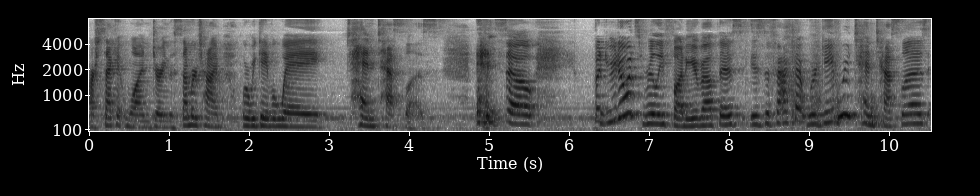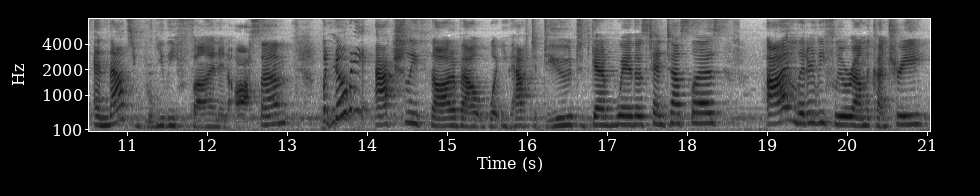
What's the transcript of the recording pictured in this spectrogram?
our second one during the summertime where we gave away 10 teslas and so but you know what's really funny about this is the fact that we gave away 10 Teslas and that's really fun and awesome. But nobody actually thought about what you have to do to give away those 10 Teslas. I literally flew around the country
